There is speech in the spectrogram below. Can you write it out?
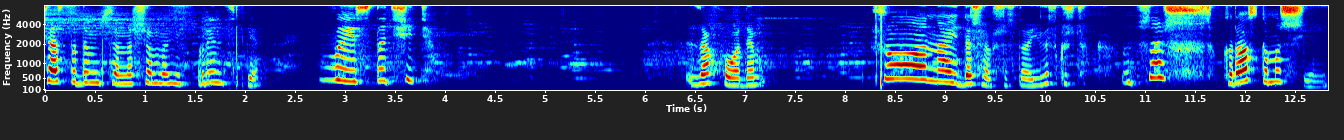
Зараз подивимося, на що мені, в принципі, вистачить. Заходимо. Що найдешевше стоїть? Ви скажете, ну це ж краска машин.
